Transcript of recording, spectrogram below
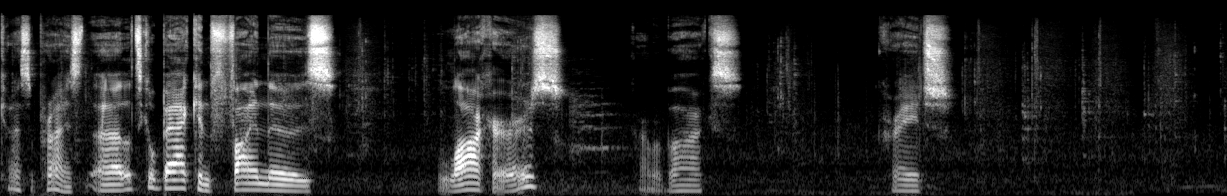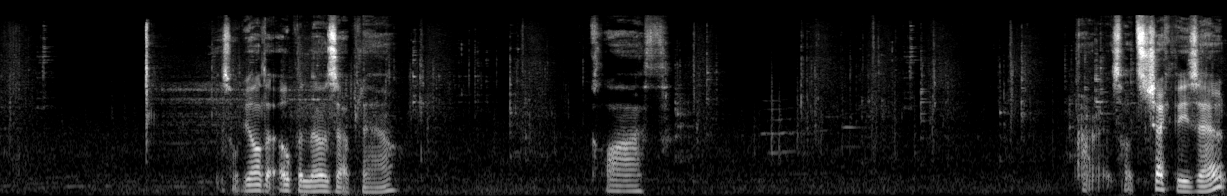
Kind of surprised. Uh, let's go back and find those lockers. Cardboard box. Crate. Guess we'll be able to open those up now. Cloth. Alright, so let's check these out.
